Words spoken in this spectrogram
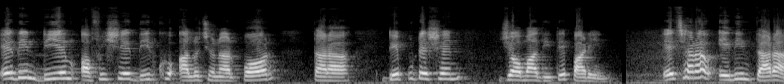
এদিন ডিএম অফিসে দীর্ঘ আলোচনার পর তারা ডেপুটেশন জমা দিতে পারেন। এছাড়াও এদিন তারা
